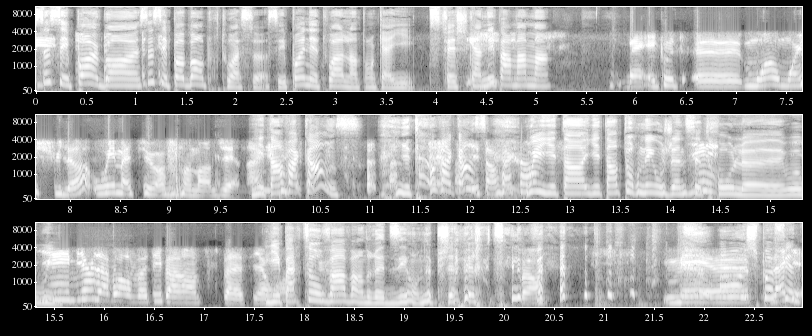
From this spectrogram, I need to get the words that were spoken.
Ça, c'est pas un bon, ça, c'est pas bon pour toi, ça. C'est pas une étoile dans ton cahier. Tu te fais chicaner par maman. Ben, écoute, euh, moi, au moins, je suis là. Où est Mathieu en ce moment, Jen? hein? Il est en vacances. Il est en vacances. Il est en vacances. Oui, il est en, il est en tournée ou je ne sais Il est- trop, là. Oui, Il oui. est mieux d'avoir voté par anticipation. Il est parti au vent vendredi. On n'a plus jamais reçu. Bon. Mais euh, Oh, je suis pas là, il-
